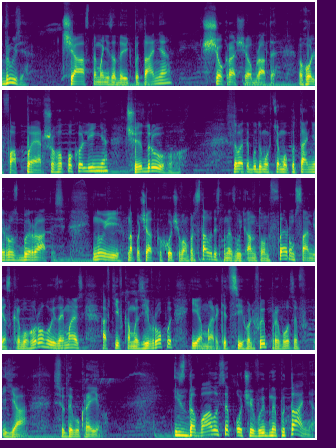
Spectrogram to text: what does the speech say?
Друзі, часто мені задають питання, що краще обрати: гольфа першого покоління чи другого. Давайте будемо в цьому питанні розбиратись. Ну і на початку хочу вам представитись. Мене звуть Антон Ферум, сам я з Кривого Рогу і займаюсь автівками з Європи і Америки. Ці гольфи привозив я сюди в Україну. І здавалося б, очевидне питання.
